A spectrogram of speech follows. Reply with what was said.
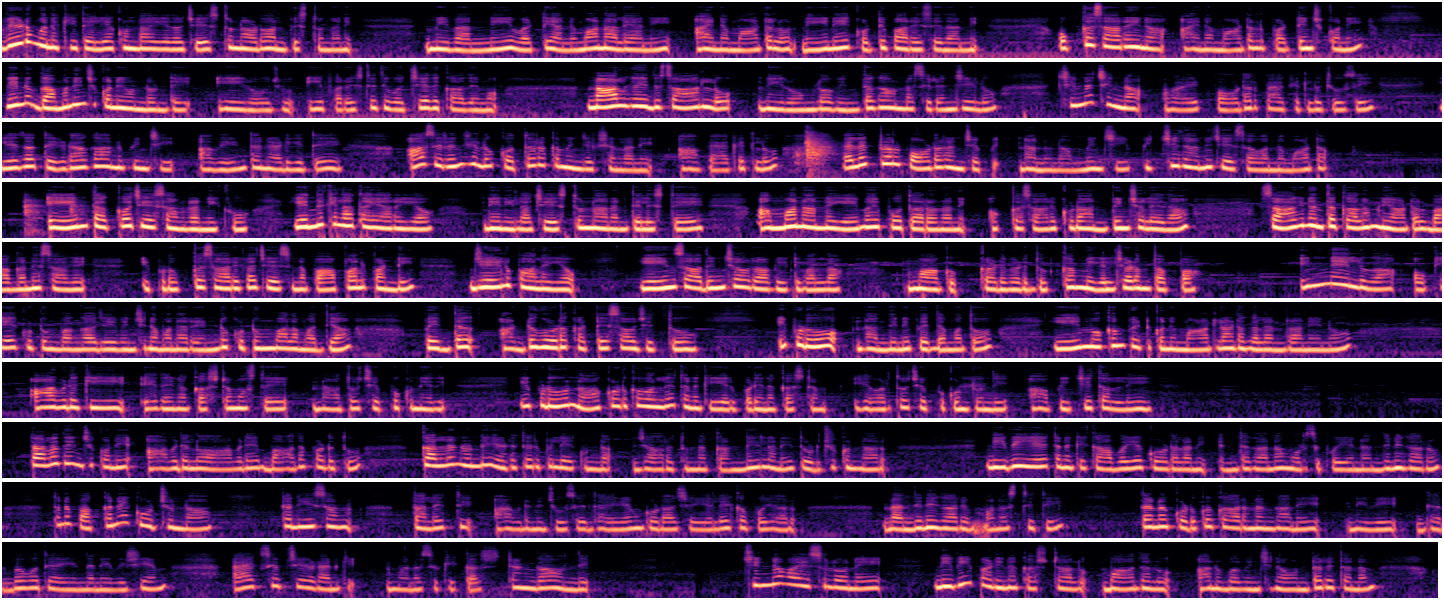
వీడు మనకి తెలియకుండా ఏదో చేస్తున్నాడు అనిపిస్తుందని. మీవన్నీ వట్టి అనుమానాలే అని ఆయన మాటలు నేనే కొట్టిపారేసేదాన్ని. ఒక్కసారైనా ఆయన మాటలు పట్టించుకొని నిన్ను గమనించుకొని ఉండుంటే ఈరోజు ఈ పరిస్థితి వచ్చేది కాదేమో. నాలుగైదు సార్లు నీ రూమ్లో వింతగా ఉన్న సిరంజీలు చిన్న చిన్న వైట్ పౌడర్ ప్యాకెట్లు చూసి ఏదో తేడాగా అనిపించి అవేంటని అడిగితే ఆ సిరంజీలు కొత్త రకం ఇంజెక్షన్లని ఆ ప్యాకెట్లు ఎలక్ట్రాల్ పౌడర్ అని చెప్పి నన్ను నమ్మించి పిచ్చిదాన్ని చేశావన్నమాట. ఏం తక్కువ చేశాంరా నీకు? ఎందుకు ఇలా తయారయ్యావు? నేను ఇలా చేస్తున్నానని తెలిస్తే అమ్మ నాన్న ఏమైపోతారోనని ఒక్కసారి కూడా అనిపించలేదా? సాగినంతకాలం నీ ఆటలు బాగానే సాగాయి. ఇప్పుడు ఒక్కసారిగా చేసిన పాపాలు పండి జైలు పాలయ్యావు. ఏం సాధించావురా వీటి వల్ల? మాకు కడివెడు దుఃఖం మిగిల్చడం తప్ప. ఇన్నేళ్ళుగా ఒకే కుటుంబంగా జీవించిన మన రెండు కుటుంబాల మధ్య పెద్ద అడ్డు కూడా కట్టేశావు జిత్తు. ఇప్పుడు నందిని పెద్దమ్మతో ఏ ముఖం పెట్టుకొని మాట్లాడగలనరా నేను? ఆవిడకి ఏదైనా కష్టం వస్తే నాతో చెప్పుకునేది. ఇప్పుడు నా కొడుకు వల్లే తనకి ఏర్పడిన కష్టం ఎవరితో చెప్పుకుంటుంది ఆ పిచ్చి తల్లి? తలదించుకొని ఆవిడలో ఆవిడే బాధపడుతూ కళ్ళ నుండి ఎడతెరిపి లేకుండా జారుతున్న కన్నీళ్ళని తుడుచుకున్నారు. నివియే తనకి కాబోయే కోడలని ఎంతగానో మురిసిపోయే నందిని గారు తన పక్కనే కూర్చున్నా కనీసం తలెత్తి ఆవిడని చూసే ధైర్యం కూడా చేయలేకపోయారు. నందిని గారి మనస్థితి తన కొడుకు కారణంగానే నివి గర్భవతి అయిందనే విషయం యాక్సెప్ట్ చేయడానికి మనసుకి కష్టంగా ఉంది. చిన్న వయసులోనే నివి పడిన కష్టాలు బాధలు అనుభవించిన ఒంటరితనం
